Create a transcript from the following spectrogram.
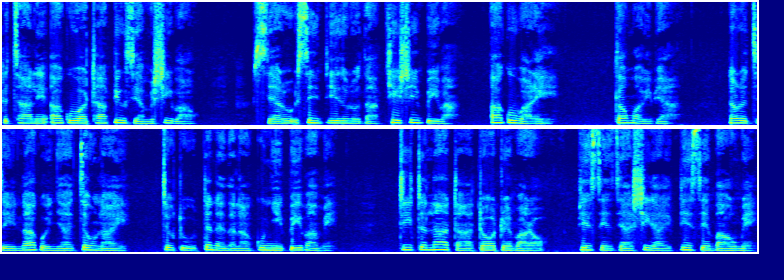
တခြားလည်းအာကိုအထားပြုတ်စရာမရှိပါဘူးဆရာတို့အဆင်ပြေသလိုသာဖြည့်ရှင်းပေးပါအာကိုပါတယ်ကောင်းပါပြီဗျာနောက်တစ်ချိန်နားကိုညာကြုံလိုက်ကျုပ်တို့တက်နေသလားကူညီပေးပါမယ်ဒီတလတာတော့တွင်းပါတော့ ပြင်ဆင်စရာရှိတာပြင်ဆင်ပါဦးမယ်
